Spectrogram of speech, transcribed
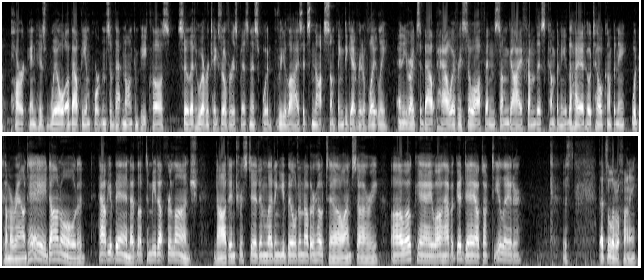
a part in his will about the importance of that non compete clause so that whoever takes over his business would realize it's not something to get rid of lightly. And he writes about how every so often some guy from this company, the Hyatt Hotel Company, would come around, Hey, Donald, uh, how have you been? I'd love to meet up for lunch. Not interested in letting you build another hotel, I'm sorry. Oh, okay, well, have a good day, I'll talk to you later. That's a little funny.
